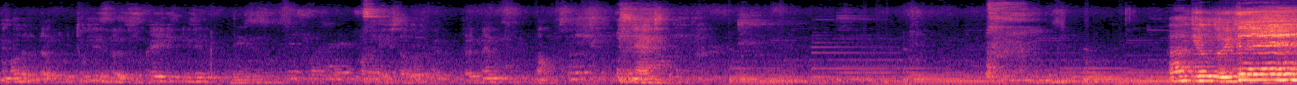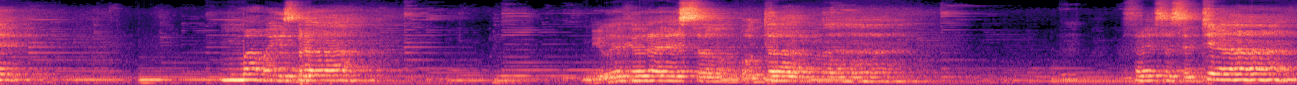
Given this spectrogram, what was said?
Не мога да тук ли за звука или... Окей, защото пред мен... Извинявайте. Ангел дойде, мама избра, харесал отдавна. Среса се тя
